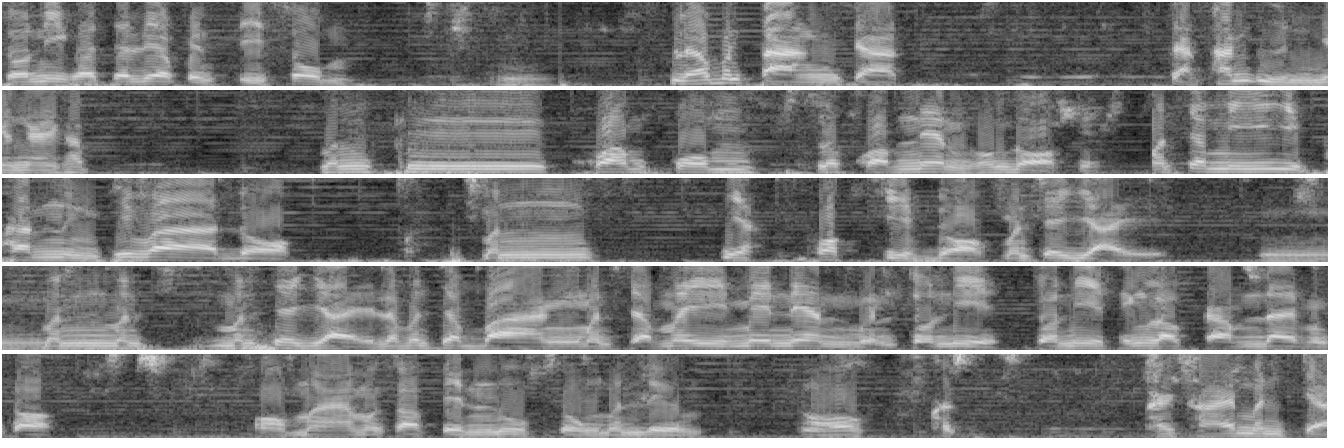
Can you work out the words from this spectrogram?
ตัวนี้เขาจะเรียกเป็นสีส้มแล้วมันต่างจากจากพันธุ์อื่นยังไงครับ มันคือความกลมและความแน่นของดอกเนี่ย มันจะมีอีกพันธุ์หนึ่งที่ว่าดอก มันเนี่ยพวกกีบดอกมันจะใหญ่ มันมันมันจะใหญ่แล้วมันจะบางมันจะไม่ไม่แน่นเหมือนตัวนี้ ตัวนี้ถึงเรากำได้มันก็ออกมามันก็เป็นรูปทรงเหมือนเดิมอ๋อคล้ายๆมันจะ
